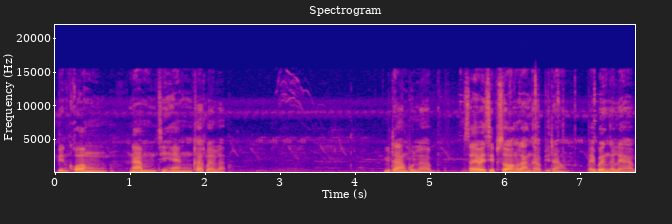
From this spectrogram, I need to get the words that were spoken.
เป็นคลองน้ำที่แห้งคักแล้วล่ะอยู่ทางพุ่นแล้วครับ ใส่ไปสิบสองหลังครับอยู่ทางไปเบิ่งกันเลยครับ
